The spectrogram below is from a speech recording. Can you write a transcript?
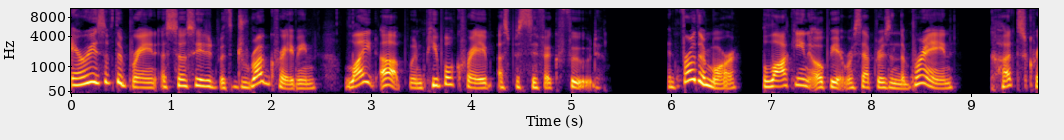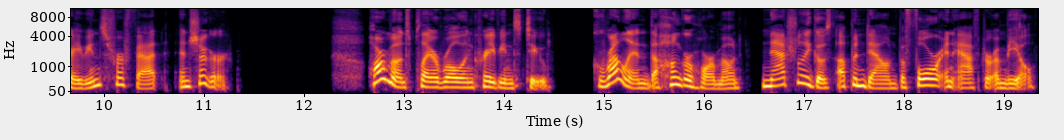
areas of the brain associated with drug craving light up when people crave a specific food. And furthermore, blocking opiate receptors in the brain cuts cravings for fat and sugar. Hormones play a role in cravings too. Ghrelin, the hunger hormone, naturally goes up and down before and after a meal.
